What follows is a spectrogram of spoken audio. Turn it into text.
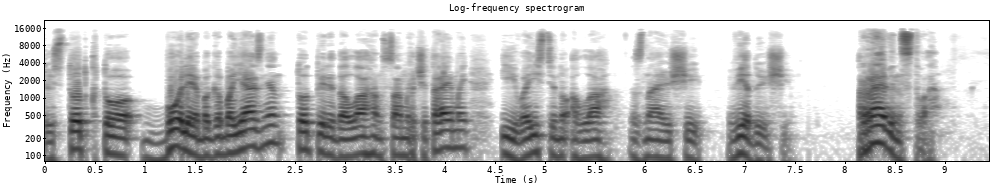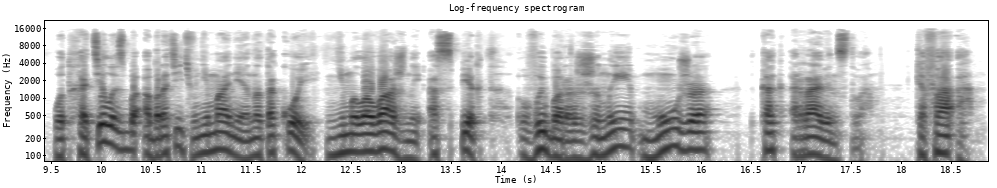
То есть тот, кто более богобоязнен, тот перед Аллахом самый почитаемый и воистину Аллах знающий, ведающий. Равенство. Вот хотелось бы обратить внимание на такой немаловажный аспект выбора жены, мужа, как равенство. Кафаа.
